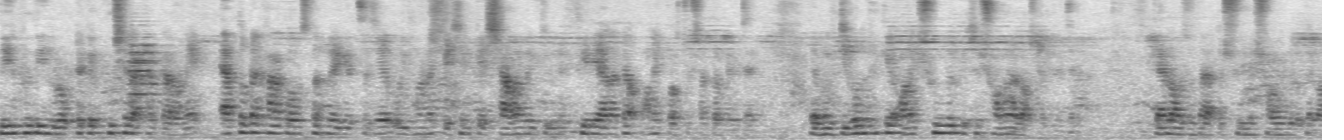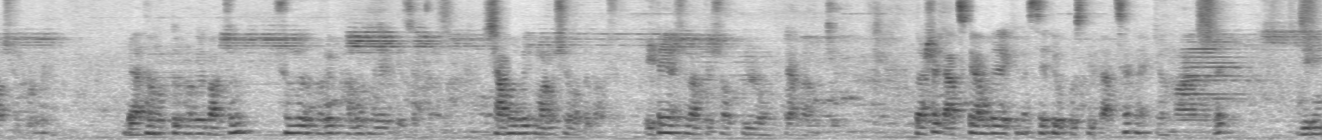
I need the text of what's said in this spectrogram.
দীর্ঘদিন রোগটাকে পুষে রাখার কারণে এতটা খারাপ অবস্থা হয়ে গেছে যে ওই ধরনের পেশেন্টকে স্বাভাবিক জীবনে ফিরে আনাটা অনেক কষ্টসাধ্য হয়ে যায় এবং জীবন থেকে অনেক সুন্দর কিছু সময় নষ্ট হয়ে যায়। কেন অযথা এত সুন্দর সময়গুলোকে নষ্ট করবে? ব্যথামুক্তভাবে বাঁচুন, সুন্দরভাবে ভালোভাবে বেঁচে থাকুন। স্বাভাবিক মানুষের মতো বাঁচুন। এটাই আসলে আমাদের সবগুলোর আনা উচিত। দর্শক, আজকে আমাদের এখানে সেটে উপস্থিত আছেন একজন মা আমাদের যিনি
